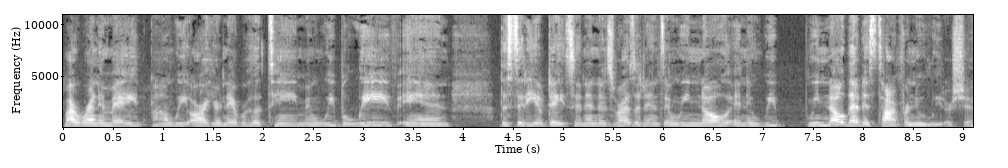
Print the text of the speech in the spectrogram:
my running mate. Uh, we are your neighborhood team, and we believe in the city of Dayton and its residents. And we know, and we we know that it's time for new leadership,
